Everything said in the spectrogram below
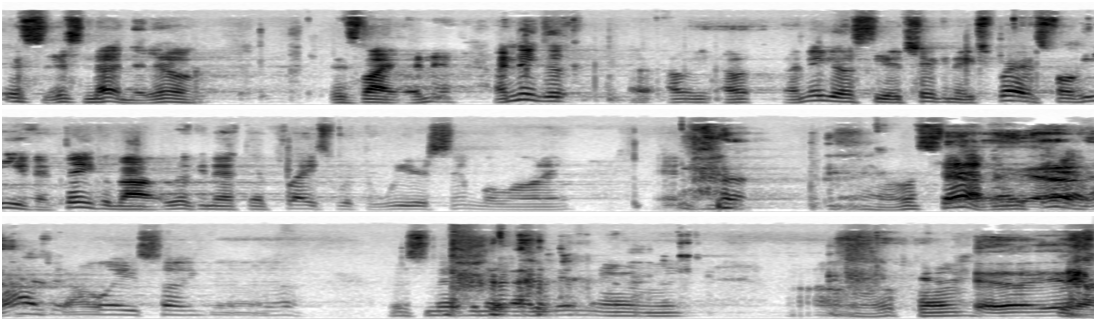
it's it's nothing to them. It's like a, a nigga, I mean, a, a nigga see a Chicken Express before he even think about looking at that place with the weird symbol on it. And, yeah, what's that? Right Yeah. Why is it always like uh, there's nothing that I? Like, Oh, okay. Yeah, yeah.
